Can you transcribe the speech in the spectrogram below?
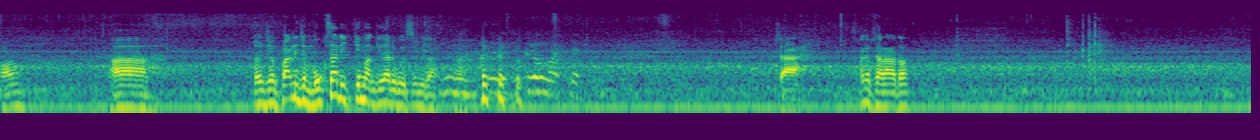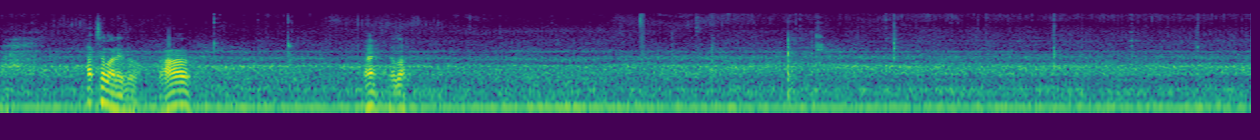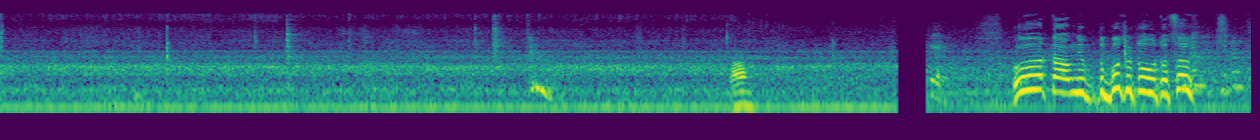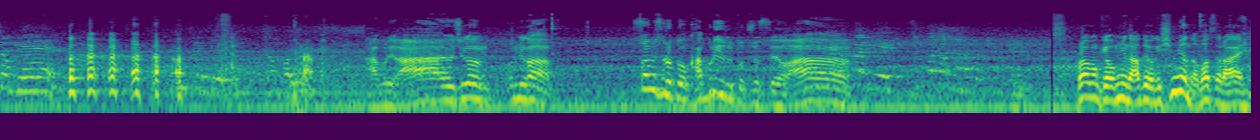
아. 아. 저는 지금 빨리 좀 목살이 있기만 기다리고 있습니다. 음, 그, 그런 것 같아. 자, 삼겹살 하나 더. 하체만 해서. 아. 아, 나가. 아. 으따, 언니, 또 무엇을 또, 또 써? 기름 속에 가브리 아 이거 지금 언니가 서비스로 또 가브리를 또 주셨어요. 아. 그러면 게 언니 나도 여기 10년 넘었어라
